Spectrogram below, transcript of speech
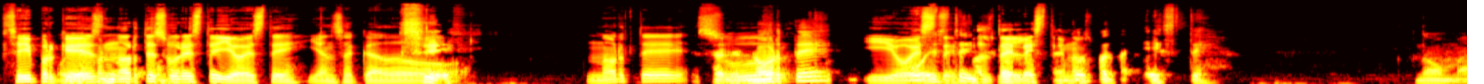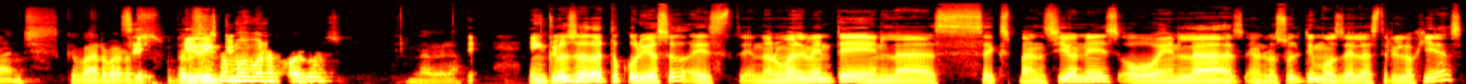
Sí, porque es norte, sureste y oeste. Y han sacado norte, sur norte y oeste. falta el este, ¿no? falta este. No manches, qué bárbaros. Pero sí son muy buenos juegos, la verdad. Incluso dato curioso, este, normalmente en las expansiones o en las en los últimos de las trilogías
